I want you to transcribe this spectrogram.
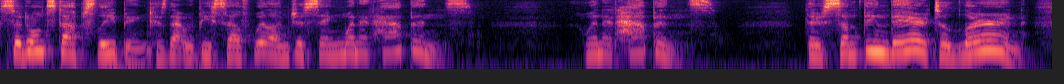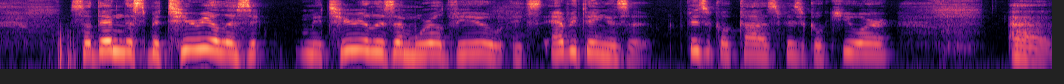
so don't stop sleeping because that would be self-will. I'm just saying when it happens. When it happens. There's something there to learn. So then this materialistic materialism worldview, it's everything is a physical cause, physical cure. Uh,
